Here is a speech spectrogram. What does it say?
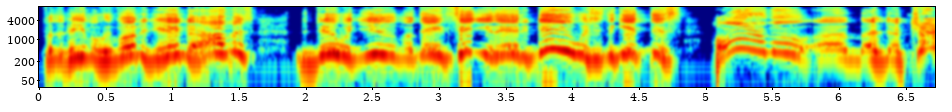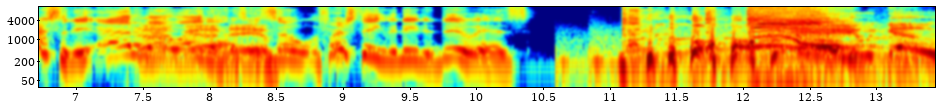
for the people who voted you into office to do what you, what they sent you there to do, which is to get this horrible um, atrocity out of Oh, our White House. goddamn. And so the first thing they need to do is Hey, here we go.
